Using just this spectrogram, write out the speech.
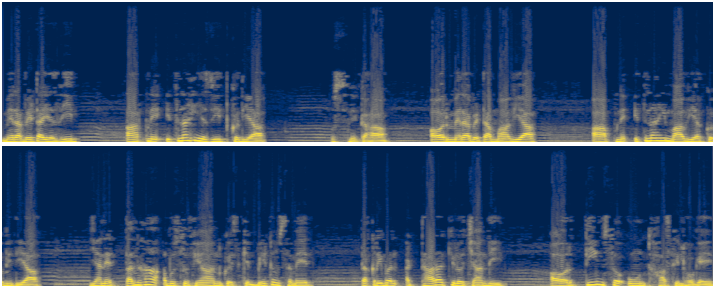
میرا بیٹا یزید، آپ نے اتنا ہی یزید کو دیا؟ اس نے کہا، اور میرا بیٹا ماویہ آپ نے اتنا ہی ماویہ کو بھی دیا؟ یعنی تنہا ابو سفیان کو اس کے بیٹوں سمیت تقریباً اٹھارہ کلو چاندی اور تین سو اونٹ حاصل ہو گئے۔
